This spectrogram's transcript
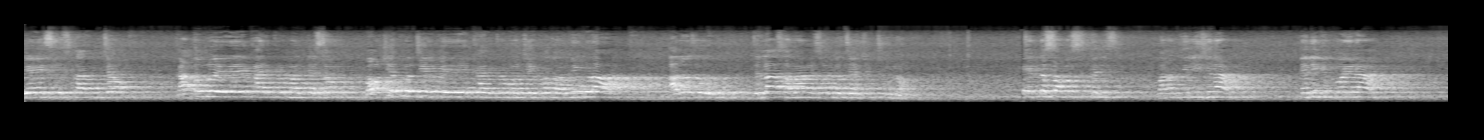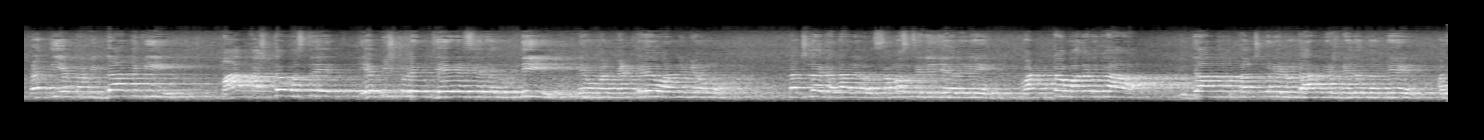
జేఏసీ స్థాపించాం గతంలో ఏ ఏ కార్యక్రమాలు చేస్తాం భవిష్యత్తులో చేయబోయే ఏ కార్యక్రమాలు చేయబోతాం అన్నీ కూడా ఆ రోజు జిల్లా సమావేశంలో చర్చించుకున్నాం. చిన్న సమస్య తెలిసి మనం తెలిసిన తెలిగిపోయిన ప్రతి ఒక్క విద్యార్థికి మా కష్టం వస్తే ఏపీ స్టూడెంట్ జేఏసీ అనేది ఉంది. మేము మన వెంటనే వాళ్ళని మేము టచ్లోకి వెళ్ళాలి. ఒక సమస్య తెలియజేయాలని మొట్టమొదటిగా విద్యార్థులు తలుచుకునేటువంటి ఆర్గనైజేషన్ ఏదంటే మన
